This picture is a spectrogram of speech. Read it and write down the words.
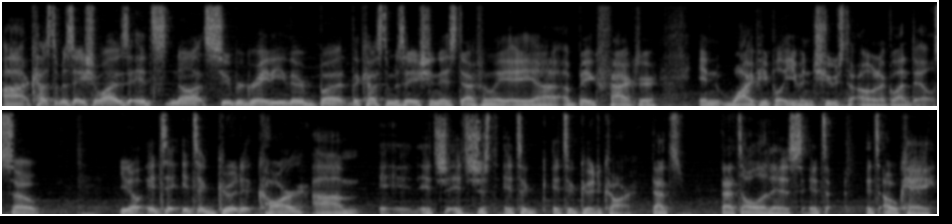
Uh, Customization-wise, it's not super great either, but the customization is definitely a, uh, a big factor in why people even choose to own a Glendale. So you know it's a it's a good car um it, it's it's just it's a it's a good car that's that's all it is. It's it's okay,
